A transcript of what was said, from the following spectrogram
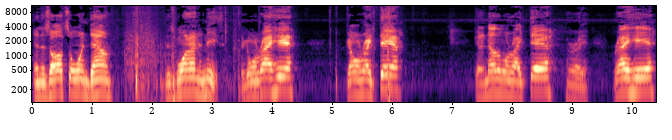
And there's also one down. There's one underneath. So going right here, going right there. Got another one right there. Right, right here.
